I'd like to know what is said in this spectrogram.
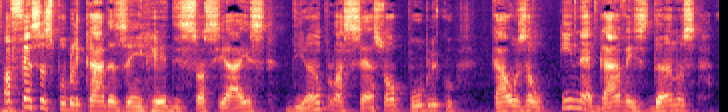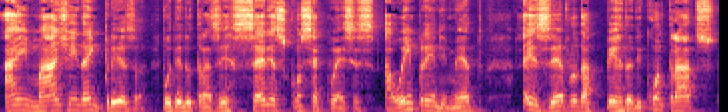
Ofensas publicadas em redes sociais de amplo acesso ao público causam inegáveis danos à imagem da empresa, podendo trazer sérias consequências ao empreendimento, a exemplo da perda de contratos,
